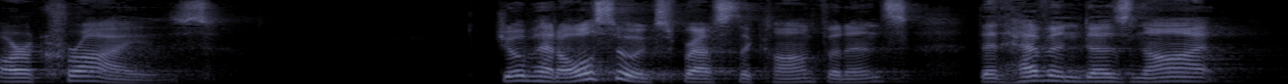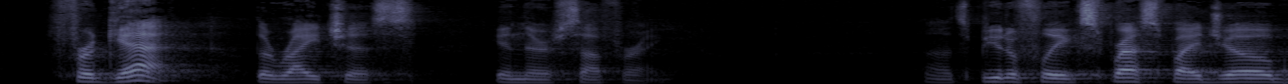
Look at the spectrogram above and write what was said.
our cries. Job had also expressed the confidence that heaven does not forget the righteous in their suffering. Uh, it's beautifully expressed by Job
